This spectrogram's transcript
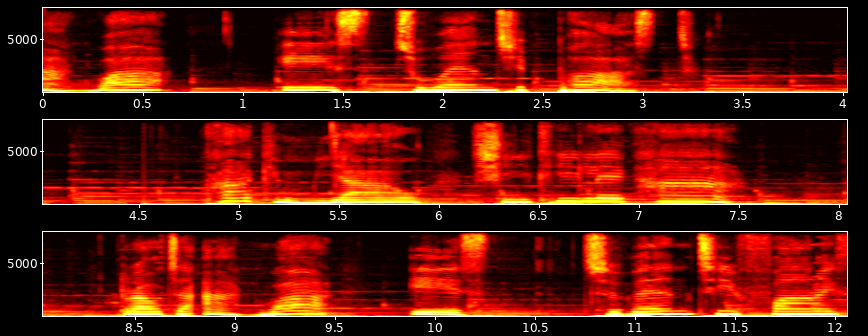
อ่านว่า is twenty past ถ้าเข็มยาว ชี้ที่เลข 5 เราจะอ่านว่า is twenty five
